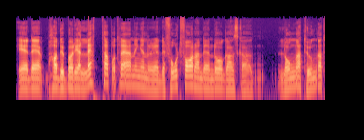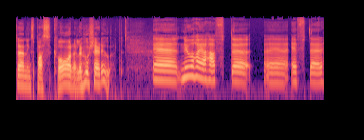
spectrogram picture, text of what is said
är det, har du börjat lätta på träningen eller är det fortfarande ändå ganska långa, tunga träningspass kvar eller hur ser det ut? Eh, nu har jag haft eh, efter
